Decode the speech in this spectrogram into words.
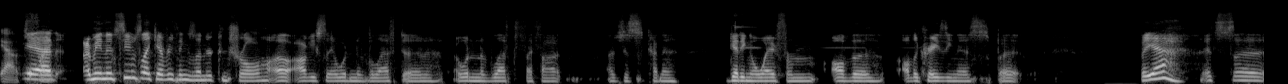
yeah, yeah like- i mean it seems like everything's under control. Uh, obviously i wouldn't have left uh, i wouldn't have left if i thought i was just kind of getting away from all the all the craziness but but yeah it's uh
